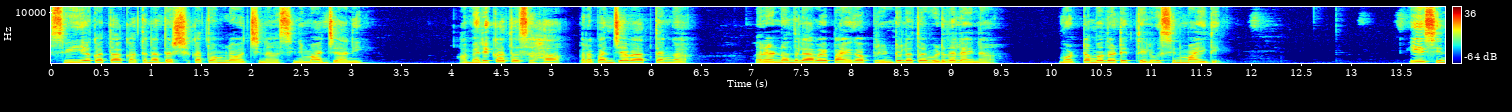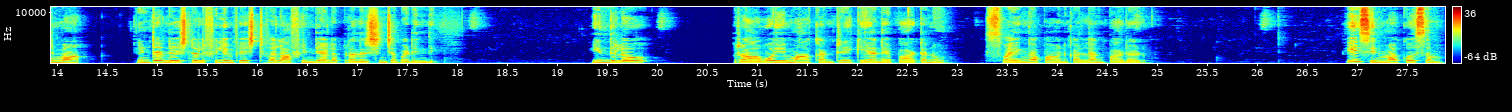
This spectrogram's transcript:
స్వీయ కథా కథన దర్శకత్వంలో వచ్చిన సినిమా జానీ. అమెరికాతో సహా ప్రపంచవ్యాప్తంగా రెండు వందల యాభై పైగా ప్రింటులతో విడుదలైన మొట్టమొదటి తెలుగు సినిమా ఇది. ఈ సినిమా ఇంటర్నేషనల్ ఫిలిం ఫెస్టివల్ ఆఫ్ ఇండియాలో ప్రదర్శించబడింది. ఇందులో రావోయి మా కంట్రీకి అనే పాటను స్వయంగా పవన్ కళ్యాణ్ పాడాడు. ఈ సినిమా కోసం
